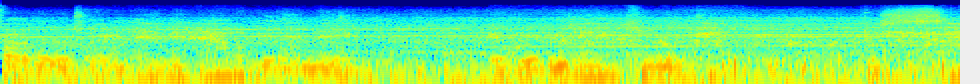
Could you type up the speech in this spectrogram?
father would try to name it, hallowed be that name. It will be named King of the Castle. What does he say?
